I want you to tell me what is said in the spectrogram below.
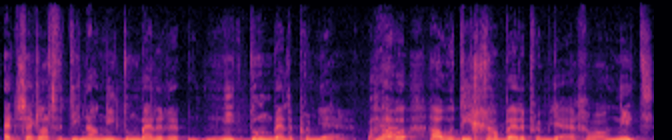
En toen zei ik, laten we die nou niet doen bij de, niet doen bij de première. We Ja. houden, houden die grap bij de première gewoon niet.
